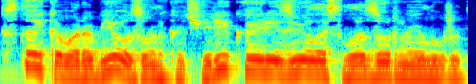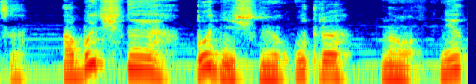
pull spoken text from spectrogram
Стайка воробьев звонко чирикая резвилась лазурная лужица. Обычное будничное утро, но нет,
